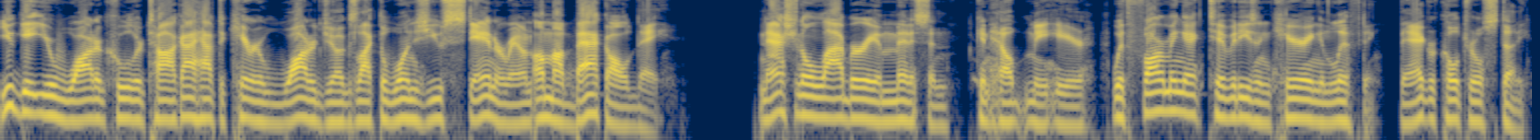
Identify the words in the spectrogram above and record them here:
You get your water cooler talk, I have to carry water jugs like the ones you stand around on my back all day. National Library of Medicine can help me here with farming activities and carrying and lifting, the agricultural study.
